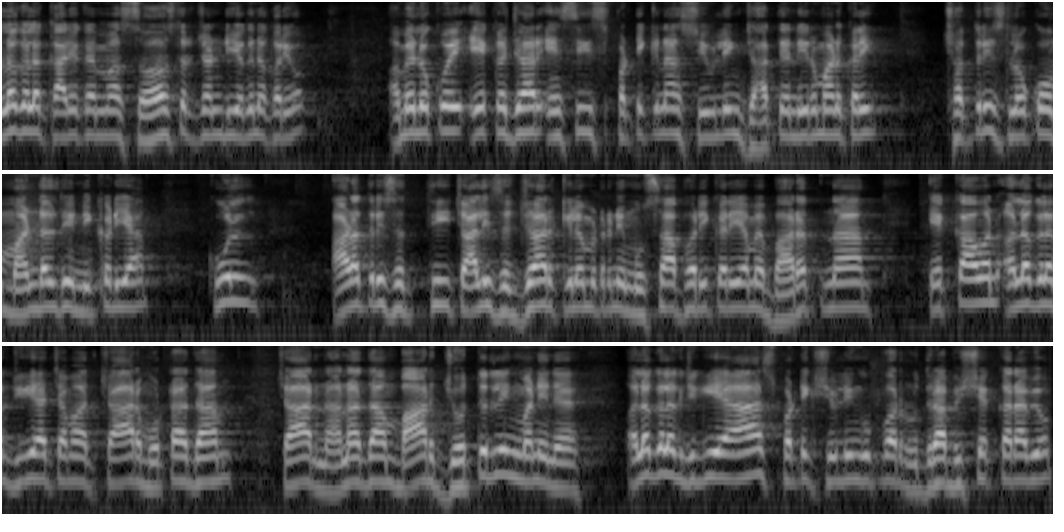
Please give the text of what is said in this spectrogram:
અલગ અલગ કાર્યક્રમમાં સહસ્ત્રચંડી યજ્ઞ કર્યો. અમે લોકોએ એક હજાર એંસી સ્ફટિકના શિવલિંગ જાતે નિર્માણ કરી. છત્રીસ લોકો માંડલથી નીકળ્યા. કુલ આડત્રીસથી ચાલીસ હજાર કિલોમીટરની મુસાફરી કરી. અમે ભારતના એકાવન અલગ અલગ જગ્યાચામાં ચાર મોટા ધામ ચાર નાના ધામ બાર જ્યોતિર્લિંગ માનીને અલગ અલગ જગ્યાએ આ સ્ફટિક શિવલિંગ ઉપર રુદ્રાભિષેક કરાવ્યો.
